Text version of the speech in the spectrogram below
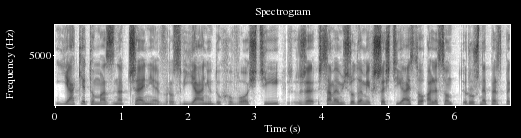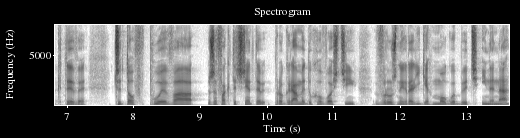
Jakie to ma znaczenie w rozwijaniu duchowości, że samym źródłem jest chrześcijaństwo, ale są różne perspektywy? Czy to wpływa, że faktycznie te programy duchowości w różnych religiach mogły być inne?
